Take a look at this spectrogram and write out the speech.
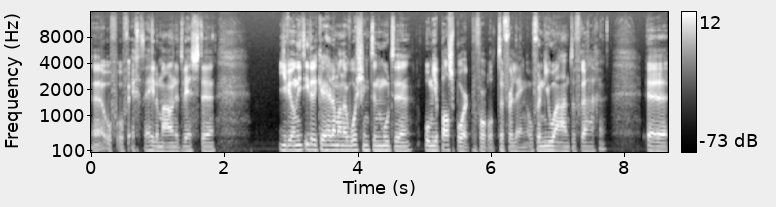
uh, of, of echt helemaal in het westen. Je wil niet iedere keer helemaal naar Washington moeten om je paspoort bijvoorbeeld te verlengen of een nieuwe aan te vragen. Uh,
